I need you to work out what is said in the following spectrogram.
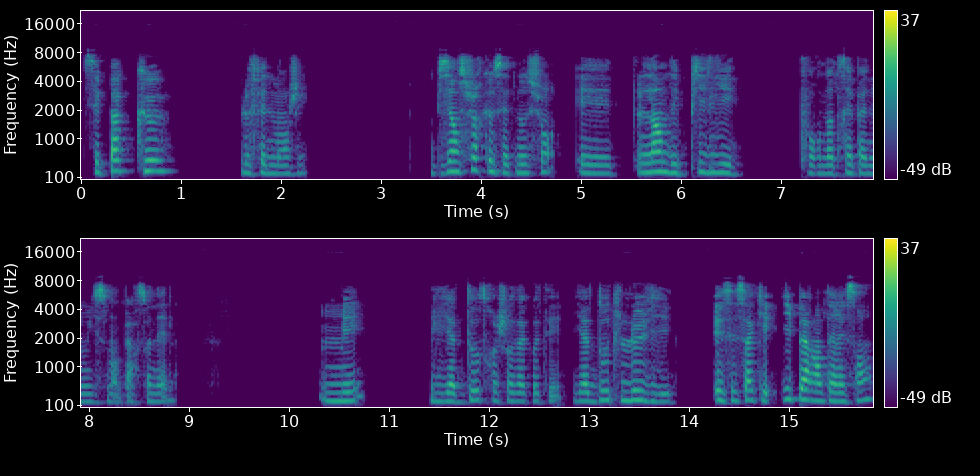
c'est pas que le fait de manger. Bien sûr que cette notion est l'un des piliers pour notre épanouissement personnel. Mais il y a d'autres choses à côté, il y a d'autres leviers. Et c'est ça qui est hyper intéressant.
